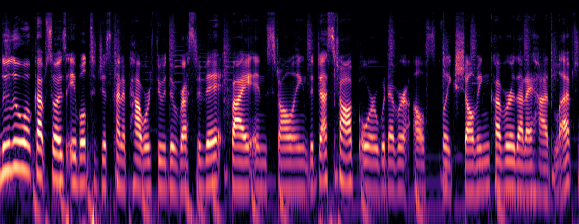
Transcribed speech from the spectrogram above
Lulu woke up, so I was able to just kind of power through the rest of it by installing the desktop or whatever else like shelving cover that I had left.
